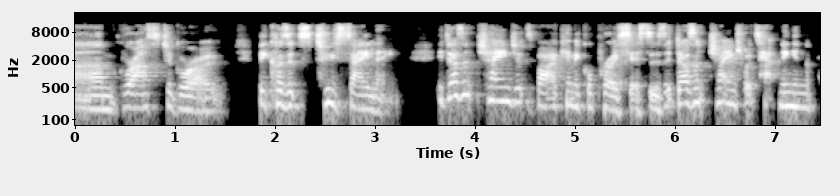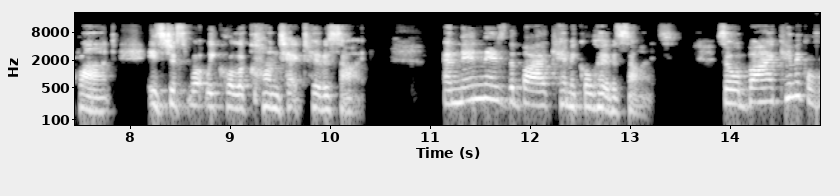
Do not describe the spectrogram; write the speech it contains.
um, grass to grow because it's too saline. It doesn't change its biochemical processes. It doesn't change what's happening in the plant. It's just what we call a contact herbicide. And then there's the biochemical herbicides. So a biochemical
